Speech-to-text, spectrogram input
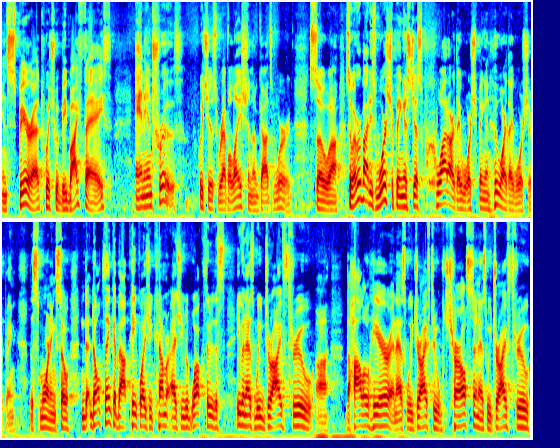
In spirit, which would be by faith, and in truth, which is revelation of God's word. So, uh, so everybody's worshiping is just what are they worshiping and who are they worshiping this morning. So don't think about people as you come as you walk through this. Even as we drive through. Uh, the hollow here and as we drive through charleston as we drive through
